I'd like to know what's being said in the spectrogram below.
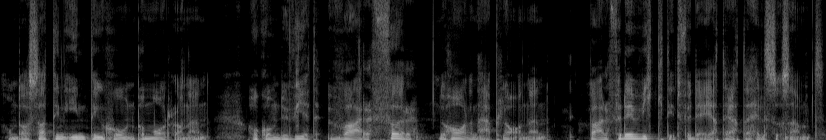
om du har satt din intention på morgonen och om du vet varför du har den här planen, varför det är viktigt för dig att äta hälsosamt,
